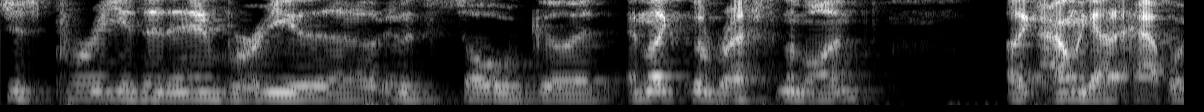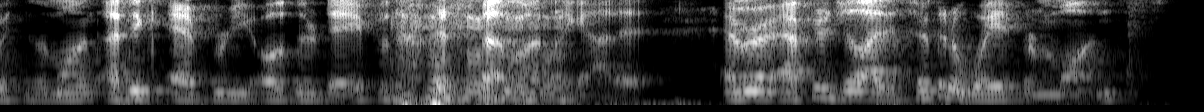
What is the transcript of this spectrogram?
Just breathe it in, breathe it out. It was so good. And like the rest of the month, like I only got it halfway through the month. I think every other day for the rest of that month I got it. I remember after July they took it away for months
